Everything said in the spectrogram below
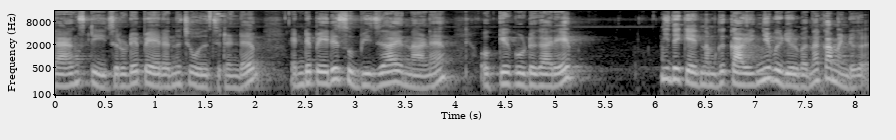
Thanks ടീച്ചറുടെ പേരെന്ന് ചോദിച്ചിട്ടുണ്ട്. എന്റെ പേര് സുബിജ എന്നാണ്. ഓക്കെ കൂട്ടുകാരെ. ഇതൊക്കെയായിരുന്നു നമുക്ക് കഴിഞ്ഞ വീഡിയോയിൽ വന്ന കമന്റുകൾ.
